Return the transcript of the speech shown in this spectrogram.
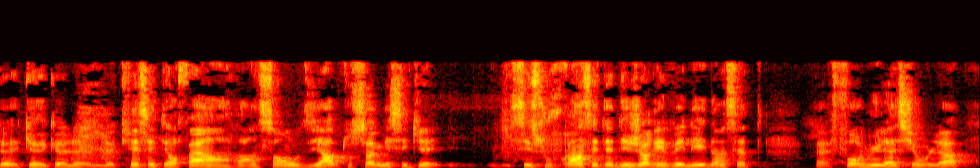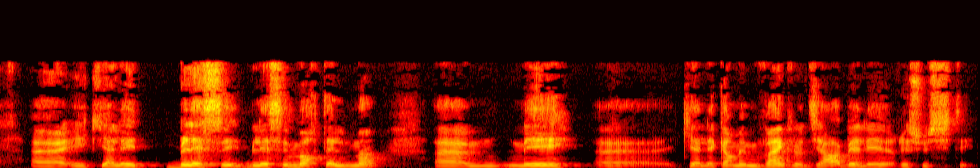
le, Christ a été offert en rançon au diable, tout ça, mais c'est que ses souffrances étaient déjà révélées dans cette euh, formulation-là, euh, et qu'il allait être blessé, blessé mortellement, mais qu'il allait quand même vaincre le diable et allait ressusciter.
